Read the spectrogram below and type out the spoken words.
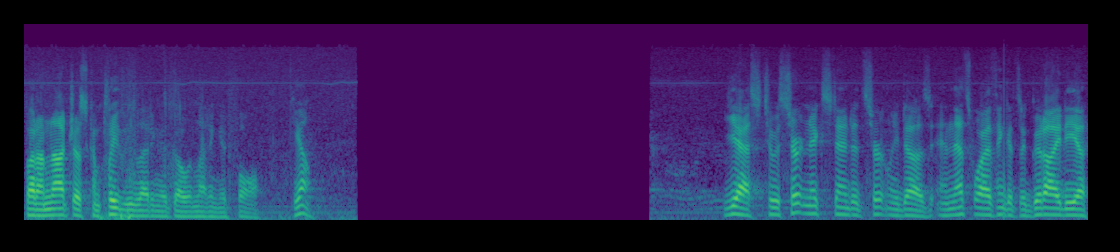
But I'm not just completely letting it go and letting it fall. Yeah. Yes, to a certain extent, it certainly does. And that's why I think it's a good idea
